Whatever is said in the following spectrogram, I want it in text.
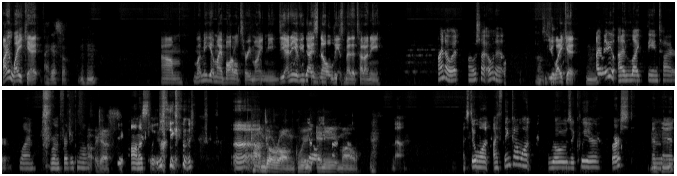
I like it. I guess so. hmm Um, let me get my bottle to remind me. Do any of you guys know Lys Mediterranee? I know it. I wish I own it. Do you like it? I really, I like the entire line from Frederic Malle. Oh yes, Honestly, like, uh, can't go wrong with no, any Malle. nah. I still want. I think I want Rose et Cuir first, and Mhm. then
